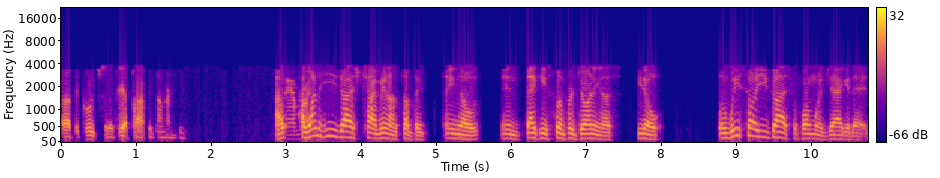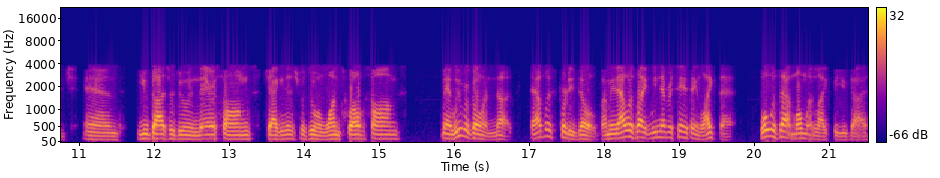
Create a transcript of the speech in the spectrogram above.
of the groups of hip hop and R&B. I, right. I want to hear you guys chime in on something. You know, and thank you, Slim, for joining us. You know, when we saw you guys perform with Jagged Edge, and you guys were doing their songs, Jagged Edge was doing 112 songs. Man, we were going nuts. That was pretty dope. I mean, that was like we never seen anything like that. What was that moment like for you guys?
